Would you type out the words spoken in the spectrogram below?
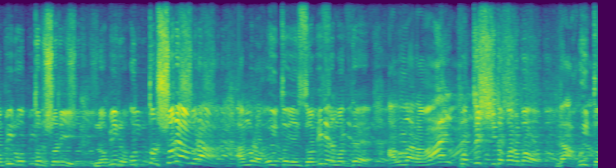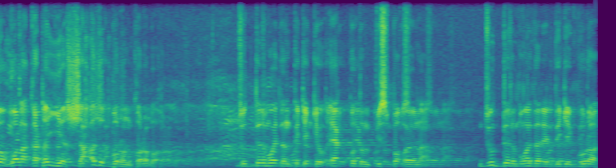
নবীর উত্তরসূরি, নবীর উত্তর উত্তরসূরি আমরা। আমরা হয়তো এই জমিনের মধ্যে আল্লাহর আইন প্রতিষ্ঠিত করব, না হয়তো গলা কাটাইয়া শাহাদত বরণ করব। যুদ্ধের ময়দান থেকে কেউ এক কদম পিছপা হয় না। যুদ্ধের ময়দানের দিকে ঘোরা।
